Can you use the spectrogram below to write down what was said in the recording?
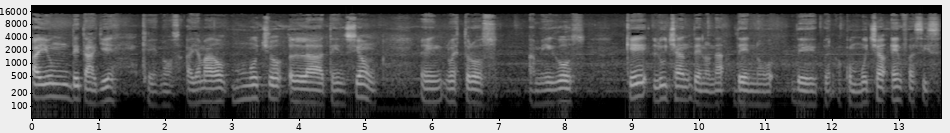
Hay un detalle que nos ha llamado mucho la atención en nuestros amigos que luchan de de, con mucha énfasis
